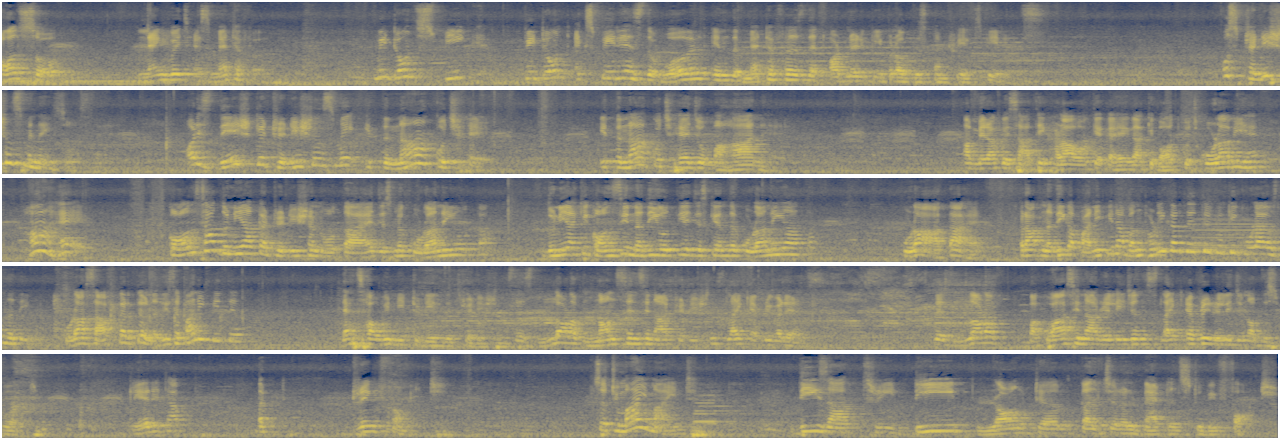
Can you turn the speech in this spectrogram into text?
Also, language as metaphor. We don't speak, we don't experience the world in the metaphors that ordinary people of this country experience. उस traditions में नहीं सोचते हैं और इस देश के ट्रेडिशंस में इतना कुछ है इतना कुछ है जो महान है अब मेरा कोई साथी खड़ा होकर कहेगा कि बहुत कुछ कूड़ा भी है हाँ है कौन सा दुनिया का ट्रेडिशन होता है जिसमें कूड़ा नहीं होता? दुनिया की कौन सी नदी होती है जिसके अंदर कूड़ा नहीं आता? कूड़ा आता है पर आप नदी का पानी पीना बंद थोड़ी कर देते हो क्योंकि कूड़ा है उस नदी में। कूड़ा साफ़ करते हो नदी से पानी पीते हो। That's how we need to deal with traditions lot of nonsense in our tradition like everywhere else There's a lot of बकवास in our religions, like every religion of this world Clear it up, but drink from it So, to my mind, these are three deep, long term cultural battles to be fought.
